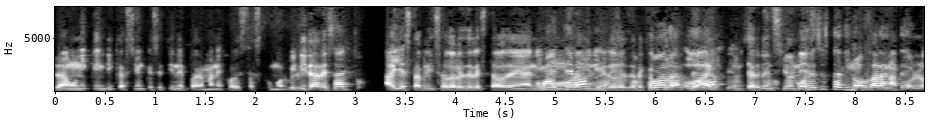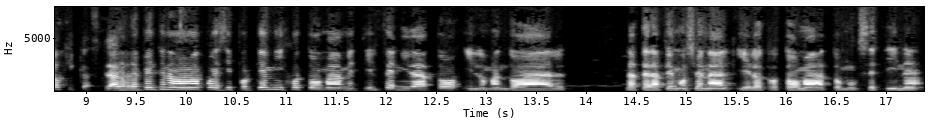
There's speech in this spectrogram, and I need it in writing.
la única indicación que se tiene para manejo de estas comorbilidades. Exacto. Hay estabilizadores del estado de ánimo, hay, inhibidores de recaptura, o hay intervenciones no farmacológicas, claro. De repente una mamá puede decir, ¿por qué mi hijo toma metilfenidato y lo mandó a la terapia emocional y el otro toma atomoxetina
